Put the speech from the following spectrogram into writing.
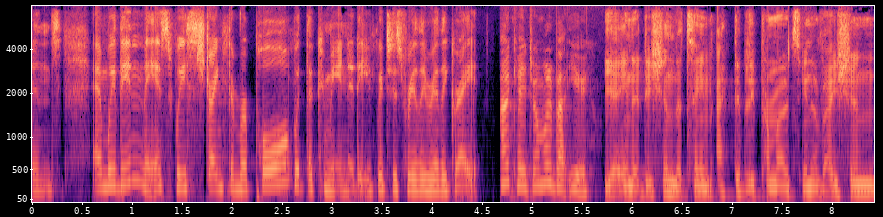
activations. And within this, we strengthen rapport with the community, which is really, really great. Okay, John, what about you? Yeah, in addition, the team actively promotes innovation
